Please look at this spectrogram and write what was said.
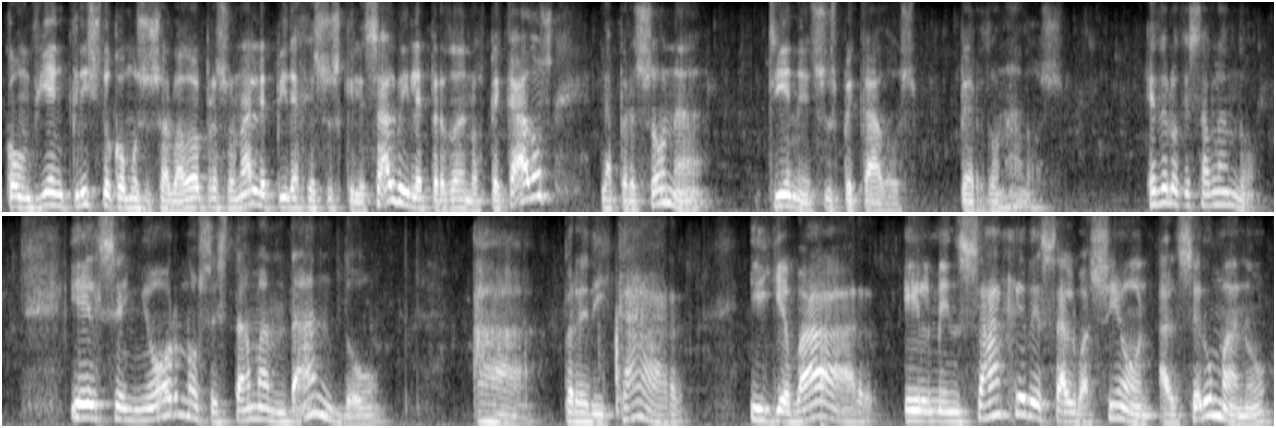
confía en Cristo como su Salvador personal, le pide a Jesús que le salve y le perdone los pecados, la persona tiene sus pecados perdonados. Es de lo que está hablando. Y el Señor nos está mandando a predicar y llevar el mensaje de salvación al ser humano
